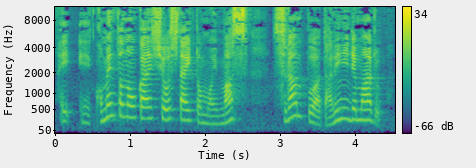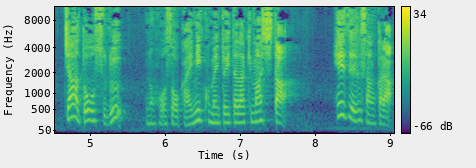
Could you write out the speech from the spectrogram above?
はい、えー、コメントのお返しをしたいと思います。スランプは誰にでもある。じゃあどうするの放送回にコメントいただきました。ヘーゼルさんから。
